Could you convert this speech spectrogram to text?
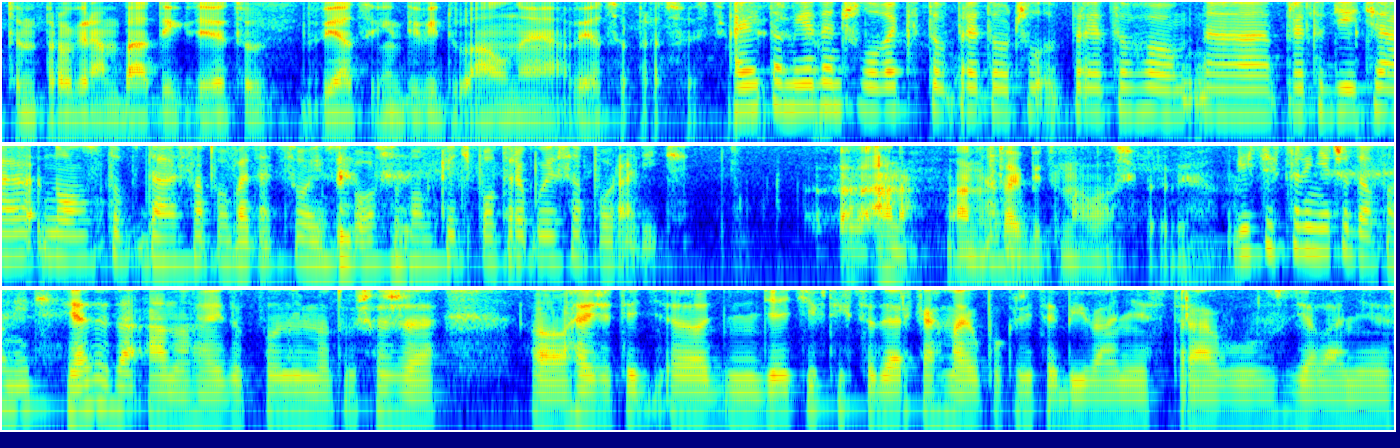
ten program Buddy, kde je to viac individuálne a viac sa pracuje s tým. A je tam jeden človek to, pre, toho, pre, toho, pre to dieťa non-stop, dá sa povedať, svojím spôsobom, keď potrebuje sa poradiť. Áno, áno, áno, tak by to malo asi prebiehať. Vy ste chceli niečo doplniť? Ja teda áno, hej, doplním Matúša, že, uh, hej, že tie uh, deti v tých cdr majú pokryté bývanie, stravu, vzdelanie,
